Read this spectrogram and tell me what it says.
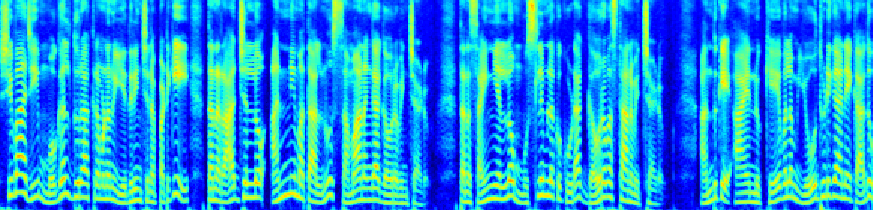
శివాజీ మొఘల్ దురాక్రమణను ఎదిరించినప్పటికీ తన రాజ్యంలో అన్ని మతాలను సమానంగా గౌరవించాడు. తన సైన్యంలో ముస్లింలకు కూడా గౌరవస్థానమిచ్చాడు అందుకే ఆయన్ను కేవలం యోధుడిగానే కాదు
